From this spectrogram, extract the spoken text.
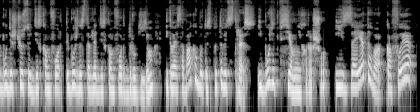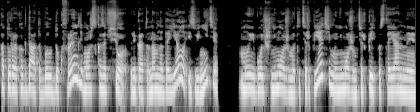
будешь чувствовать дискомфорт, ты будешь доставлять дискомфорт другим, и твоя собака будет испытывать стресс, и будет всем нехорошо. И из-за этого кафе, которое когда-то было dog-friendly, может сказать, все, ребята, нам надоело, извините, мы больше не можем это терпеть, мы не можем терпеть постоянные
